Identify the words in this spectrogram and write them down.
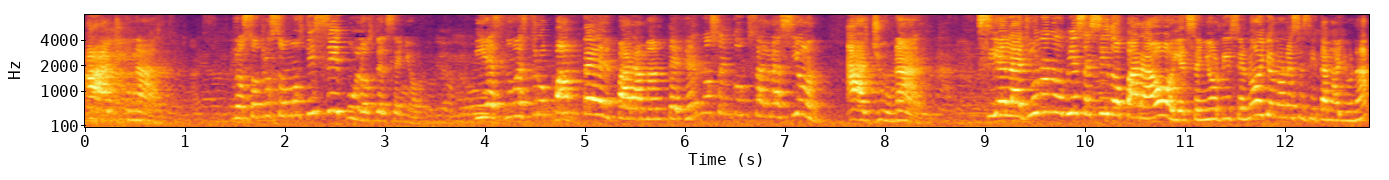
a ayunar. Nosotros somos discípulos del Señor. Y es nuestro papel para mantenernos en consagración, ayunar. Si el ayuno no hubiese sido para hoy, el Señor dice, no, ellos no necesitan ayunar.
